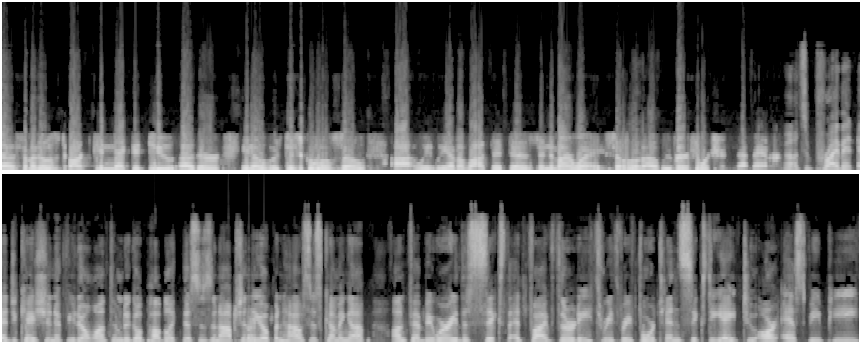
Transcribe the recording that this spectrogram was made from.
uh, some of those aren't connected to other, you know, to schools. So uh, we we have a lot that uh, send them our way. So uh, we're very fortunate in that manner. Well, it's a private education. If you don't want them to go public, this is an option. Right. The open house is coming up on February the sixth at five thirty. Three three four ten sixty eight to RSVP.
